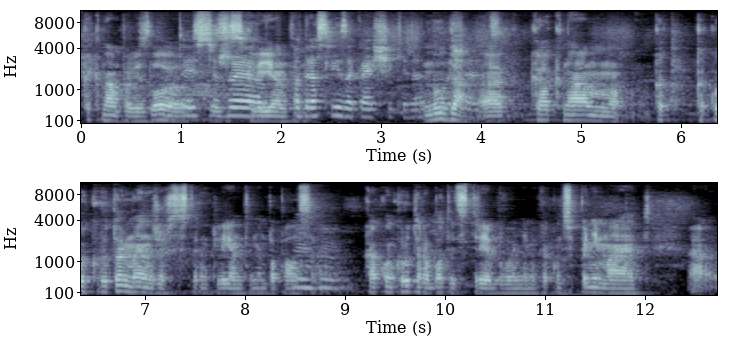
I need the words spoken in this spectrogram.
как нам повезло Ну, То с, есть с уже клиентом. подросли заказчики, да? Ну да, получается? а как нам, как, какой крутой менеджер со стороны клиента нам попался, как он круто работает с требованиями, как он все понимает, а,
